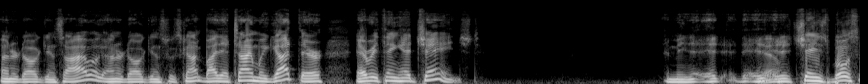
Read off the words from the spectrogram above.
underdog against Iowa, underdog against Wisconsin. By the time we got there, everything had changed. I mean, it it, Yeah. it had changed. Both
